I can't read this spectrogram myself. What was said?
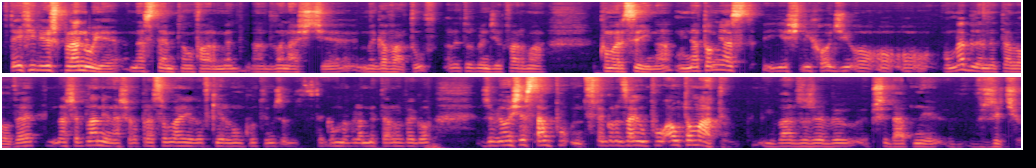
W tej chwili już planuję następną farmę na 12 MW, ale to będzie farma komercyjna. Natomiast jeśli chodzi o, o, o meble metalowe, nasze plany, nasze opracowanie to w kierunku tym, żeby z tego mebla metalowego, żeby on się stał swego rodzaju półautomatem i bardzo, żeby był przydatny w życiu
